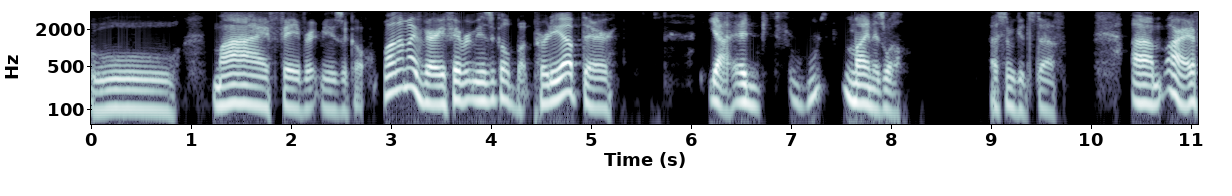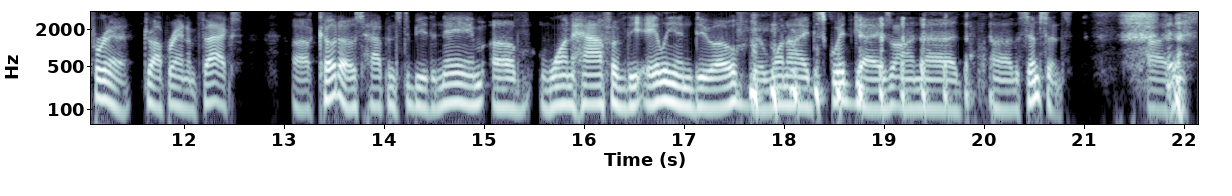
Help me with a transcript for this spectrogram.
Ooh, my favorite musical. Well, not my very favorite musical, but pretty up there. Yeah, it, mine as well. That's some good stuff. Um, all right, if we're gonna drop random facts, uh, Kodos happens to be the name of one half of the alien duo, the one-eyed squid guys on uh, uh, The Simpsons. Uh, his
